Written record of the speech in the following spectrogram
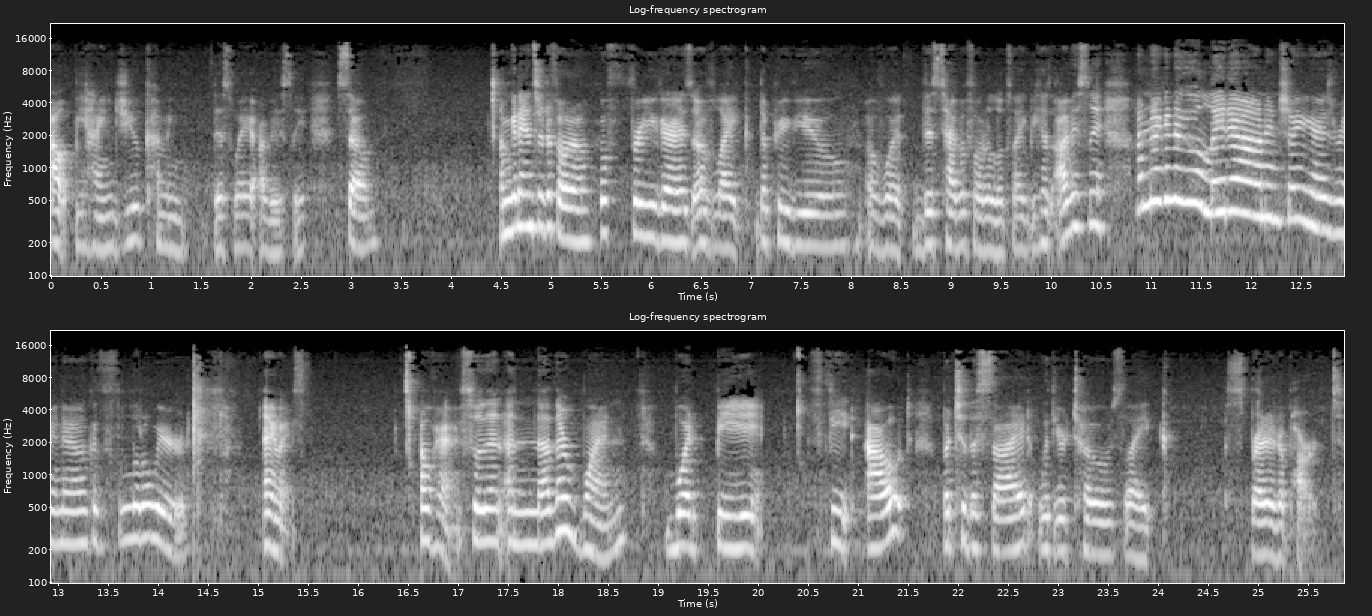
out behind you coming this way obviously. So I'm gonna insert a photo for you guys of like the preview of what this type of photo looks like because obviously I'm not gonna go lay down and show you guys right now because it's a little weird. Anyways. Okay so then another one would be feet out but to the side with your toes like spread it apart.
